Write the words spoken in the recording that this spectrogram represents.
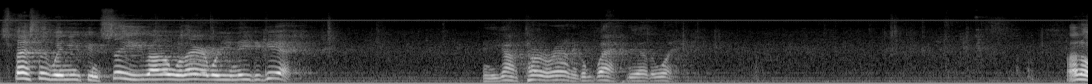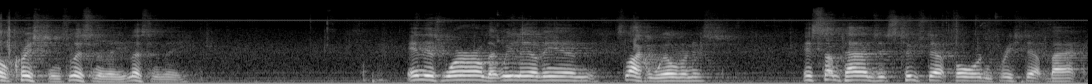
especially when you can see right over there where you need to get. And you got to turn around and go back the other way. I know Christians, listen to me, listen to me. In this world that we live in, it's like a wilderness. It's sometimes it's two step forward and three step back.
